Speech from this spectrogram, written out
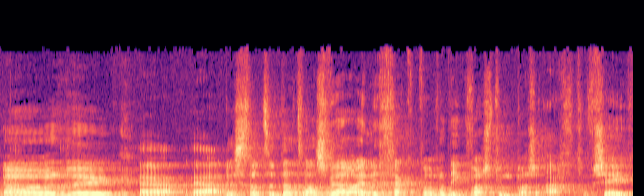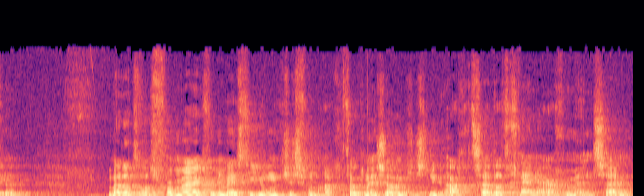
Ja. Oh, wat leuk. Ja, ja, dus dat, dat was wel, en dat ga ik wel, want ik was toen pas acht of zeven. Maar dat was voor mij, voor de meeste jongetjes van acht, ook mijn zoontjes nu acht, zou dat geen argument zijn.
